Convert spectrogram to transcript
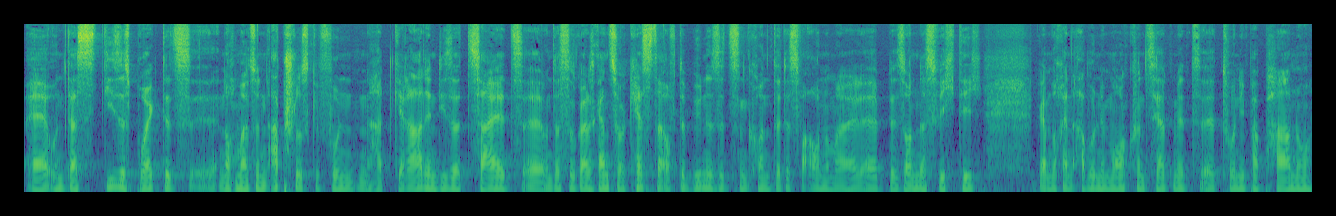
Äh, und dass dieses Projekt jetzt äh, nochmal so einen Abschluss gefunden hat, gerade in dieser Zeit, äh, und dass sogar das ganze Orchester auf der Bühne sitzen konnte, das war auch nochmal besonders wichtig. Wir haben noch ein Abonnementkonzert mit Toni Papano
